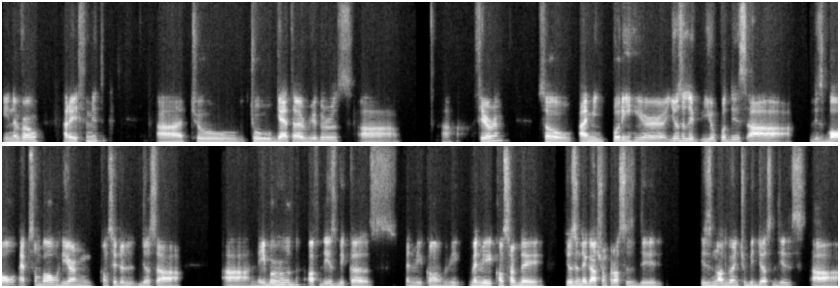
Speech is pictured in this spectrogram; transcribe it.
interval arithmetic uh, to to get a rigorous uh, uh, theorem. So I'm putting here. Usually you put this uh, this ball epsilon ball here. I'm considered just a, a neighborhood of this because when we, con we when we construct the using the Gaussian process, the is not going to be just this uh,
